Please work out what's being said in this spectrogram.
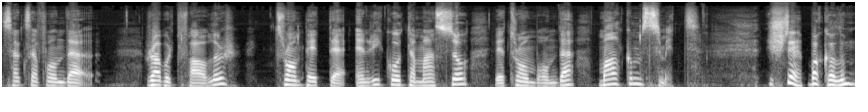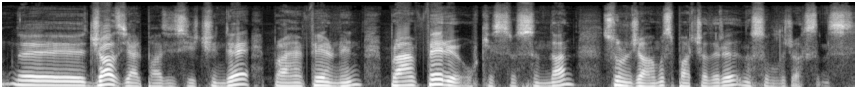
saksafonda Robert Fowler, trompette Enrico Tamasso ve trombonda Malcolm Smith. İşte bakalım e, caz yelpazesi içinde Brian Ferry'nin Brian Ferry Orkestrası'ndan sunacağımız parçaları nasıl bulacaksınız?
